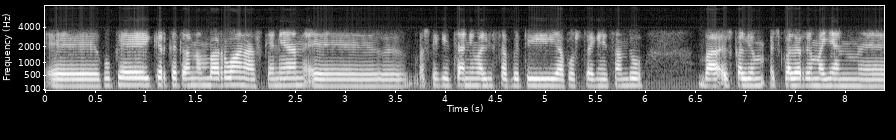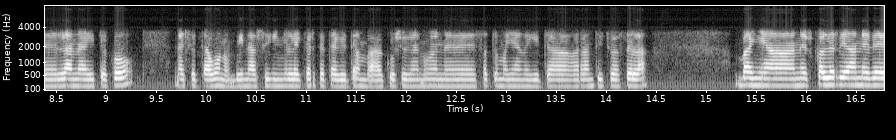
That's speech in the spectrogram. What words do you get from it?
e, guke ikerketa non barruan, azkenean, e, azkekitza animalistak beti apostu egin izan du, ba, Euskal, Euskal Herri mailan e, lana egiteko, naiz eta, bueno, bina ziginela ikerketa egiten, ba, akusi genuen e, zatu mailan egitea garrantzitsua zela, baina Euskal Herrian ere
